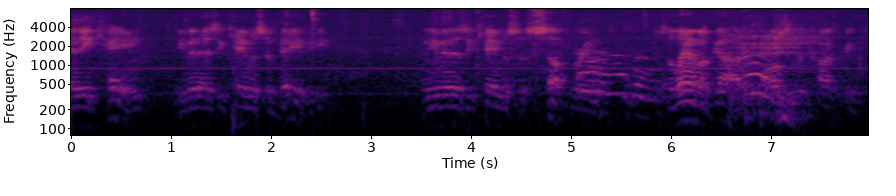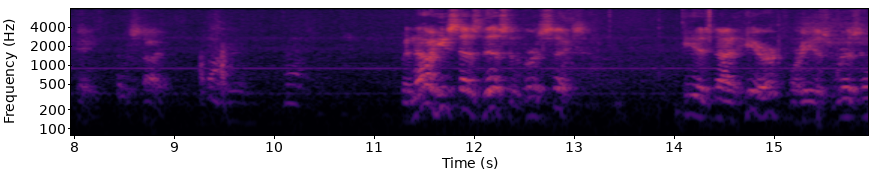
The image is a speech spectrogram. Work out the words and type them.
and he came, even as he came as a baby, and even as he came as a suffering, as the Lamb of God, and also the conquering King, Messiah. But now he says this in verse six, He is not here, for he is risen,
